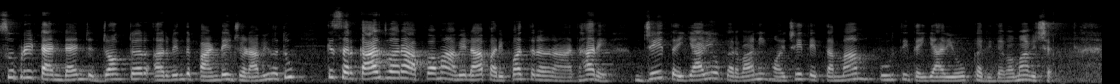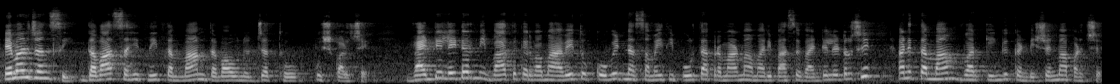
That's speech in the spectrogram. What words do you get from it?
superintendent doctor Arvind Pandey જણાવ્યું હતું કે સરકાર દ્વારા આપવામાં આવેલા પરિપત્રના આધારે જે તૈયારીઓ કરવાની હોય છે તે તમામ પૂરતી તૈયારીઓ કરી દેવામાં આવી છે. એમરજન્સી દવા સહિતની તમામ દવાઓનો જથ્થો પુષ્કળ છે. વેન્ટિલેટરની વાત કરવામાં આવે તો કોવિડના સમયથી પૂરતા પ્રમાણમાં અમારી પાસે વેન્ટિલેટર છે અને તમામ વર્કિંગ કન્ડિશનમાં પણ છે.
